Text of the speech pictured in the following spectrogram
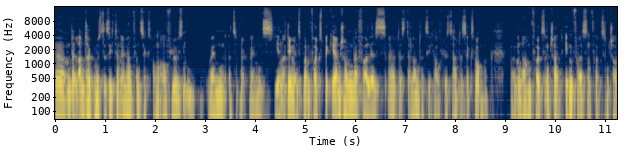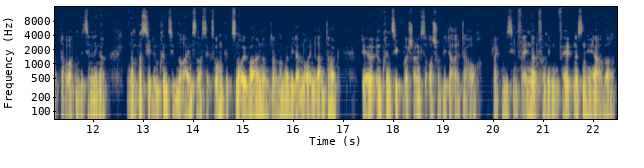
Ähm, der Landtag müsste sich dann innerhalb von sechs Wochen auflösen. Wenn, also wenn es, je nachdem, wenn es beim Volksbegehren schon der Fall ist, äh, dass der Landtag sich auflöst, hat er sechs Wochen. Beim, nach dem Volksentscheid ebenfalls. Ein Volksentscheid dauert ein bisschen länger. Und dann passiert im Prinzip nur eins. Nach sechs Wochen gibt's Neuwahlen und dann haben wir wieder einen neuen Landtag, der im Prinzip wahrscheinlich so ausschaut wie der alte auch. Vielleicht ein bisschen verändert von den Verhältnissen her, aber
